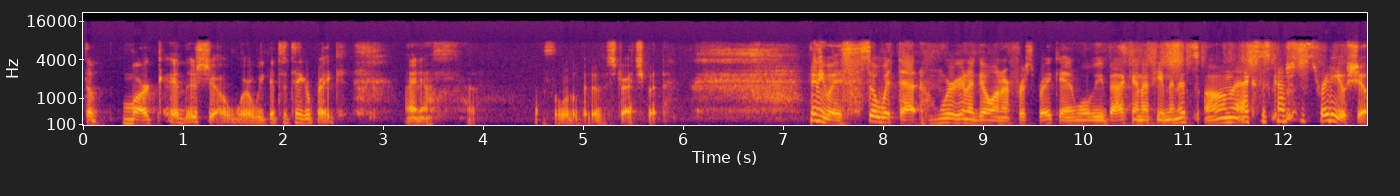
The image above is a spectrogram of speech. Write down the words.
the mark in the show where we get to take a break. I know. That's a little bit of a stretch, but Anyways, so with that, we're going to go on our first break and we'll be back in a few minutes on the Access Consciousness radio show.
